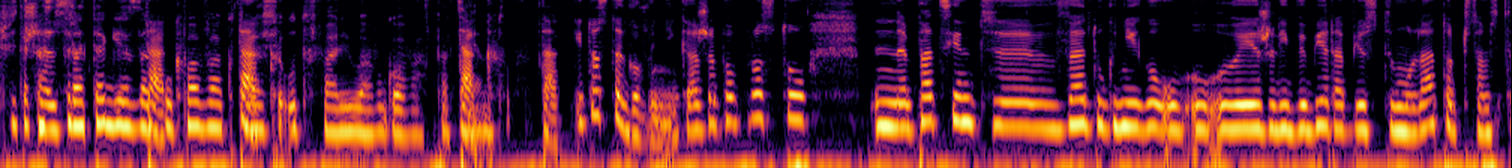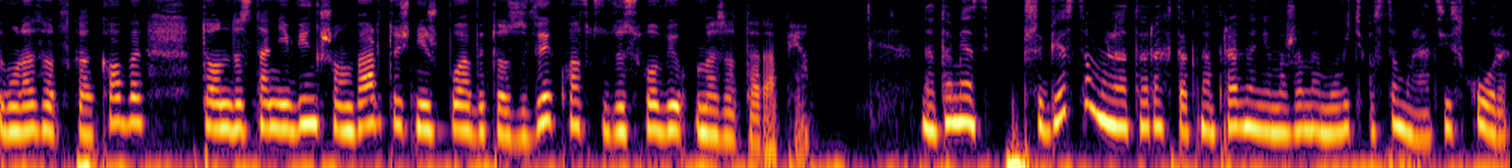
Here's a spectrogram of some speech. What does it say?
Czyli taka przez... strategia tak, zakupowa, tak, która tak, się utrwaliła w głowach pacjentów. Tak, tak. I to z tego wynika, że po prostu mm, pacjent y, według niego, jeżeli wybiera biostymulator, czy tam stymulator tkankowy, to on dostanie większą wartość, niż byłaby to zwykła, w cudzysłowie, mezoterapia. Natomiast przy biostymulatorach tak naprawdę nie możemy mówić o stymulacji skóry.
